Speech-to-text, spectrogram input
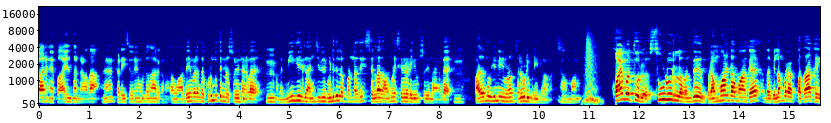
பாருங்க இப்ப ஆயுள் தண்டனை தான். கடைசி வரையும் உள்ளதான் இருக்கணும். ஆமா அதே மாதிரி அந்த குடும்பத்தினர் சொல்லியிருந்தாங்களே. அந்த மீதி இருக்க அஞ்சு பேர் விடுதலை பண்ணதே செல்லாத அவங்களே சிறையில் அடைக்கணும்னு சொல்லியிருந்தாங்களே. அதை வந்து உயர்நீதிமன்றம் தள்ளுபடி பண்ணியிருக்காங்க. ஆமாம். கோயம்புத்தூர் சூலூர்ல வந்து பிரம்மாண்டமாக அந்த விளம்பர பதாகை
